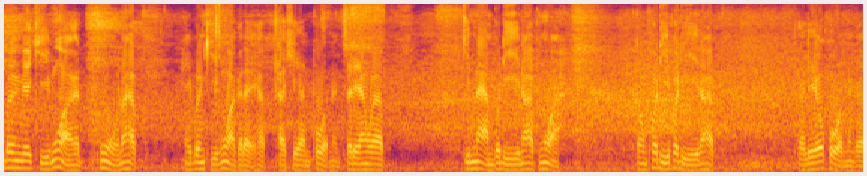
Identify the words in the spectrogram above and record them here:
เบิ้งได้ขี่มั่วกับหูนะครับ ให้เบิ้งขี่มั่วก็ได้ครับถ้าแคนโพดนั่นแสดงว่ากินน้ำพอดีนะครับมั่วต้องพอดีพอดีนะครับถ้าเลี้ยวโพดนั่นก็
